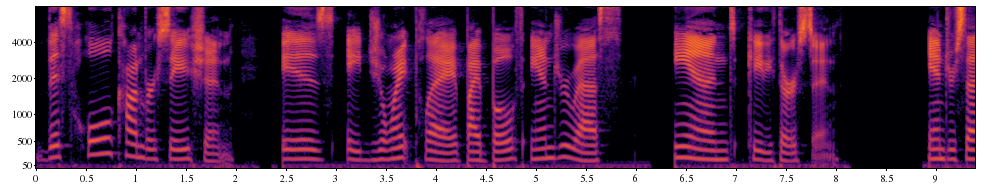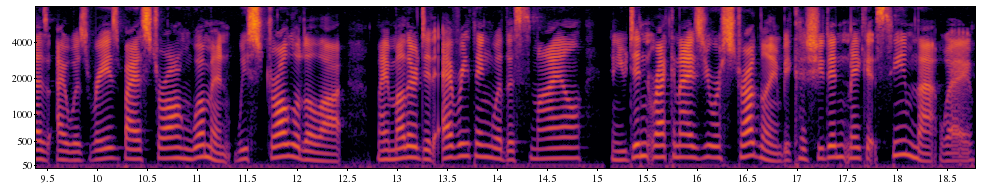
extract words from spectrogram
This whole conversation is a joint play by both Andrew S. and Katie Thurston. Andrew says, I was raised by a strong woman. We struggled a lot. My mother did everything with a smile, and you didn't recognize you were struggling because she didn't make it seem that way.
